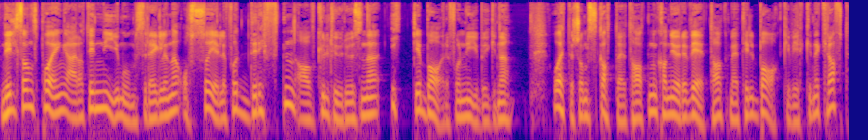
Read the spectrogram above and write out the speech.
Nilssons poeng er at de nye momsreglene også gjelder for driften av kulturhusene, ikke bare for nybyggene. Og ettersom skatteetaten kan gjøre vedtak med tilbakevirkende kraft,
